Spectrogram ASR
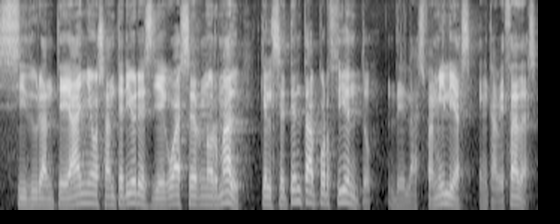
si durante años anteriores llegó a ser normal que el 70% de las familias encabezadas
